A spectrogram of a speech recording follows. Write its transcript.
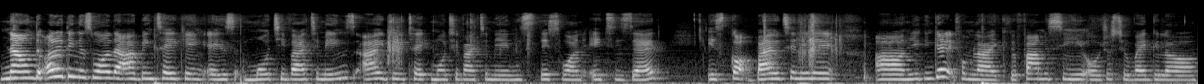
Now the other thing as well that I've been taking is multivitamins. I do take multivitamins this one A to Z it's got biotin in it. Um you can get it from like the pharmacy or just a regular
